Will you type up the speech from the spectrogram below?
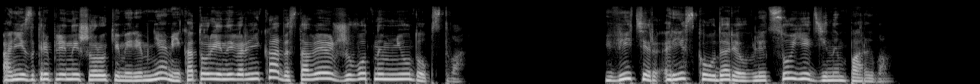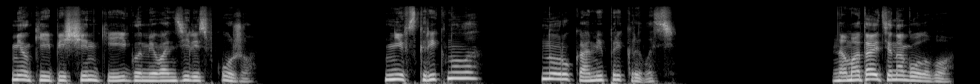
Они закреплены широкими ремнями, которые наверняка доставляют животным неудобства. Ветер резко ударил в лицо единым порывом. Мелкие песчинки иглами вонзились в кожу. Не вскрикнула, но руками прикрылась. «Намотайте на голову!»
